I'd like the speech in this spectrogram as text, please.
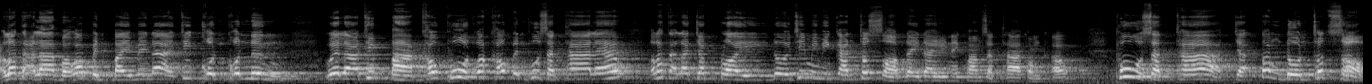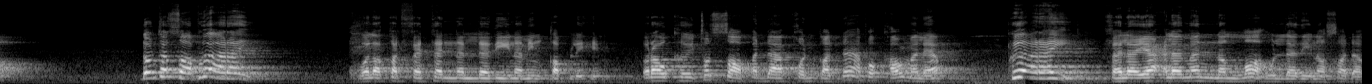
อัลลอฮฺตะลาบอกว่าเป็นไปไม่ได้ ที่คนคนหนึ่ง เวลาที่ปากเขาพูดว่าเขาเป็นผู้ศรัทธาแล้วอัลลอฮฺตะลาจะปล่อยโดยที่ไม่มีการทดสอบใด ๆ ในความศรัทธาของเขา ผู้ศรัทธาจะต้องโดนทดสอบ โดนทดสอบเพื่ออะไรวลกัดฟตันนัลลดีนมินกับลิฮิม เราเคยทดสอบบรรดาคนก่อนหน้าพวกเขามาแล้ว เพื่ออะไรฟลายะลมันนัลลอฮุลลดีนซาดะ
